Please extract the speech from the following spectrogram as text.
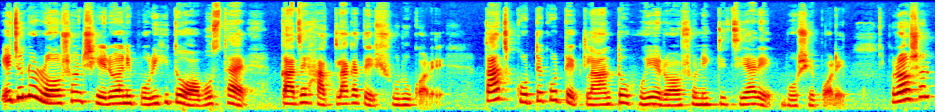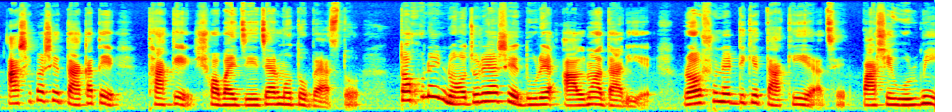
এজন্য রওশন শেরওয়ানি পরিহিত অবস্থায় কাজে হাত লাগাতে শুরু করে। কাজ করতে করতে ক্লান্ত হয়ে রওশন একটি চেয়ারে বসে পড়ে। রওশন আশেপাশে তাকাতে থাকে সবাই যে যার মতো ব্যস্ত। তখনই নজরে আসে দূরে আলমা দাঁড়িয়ে। রওশনের দিকে তাকিয়ে আছে। পাশে উর্মি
